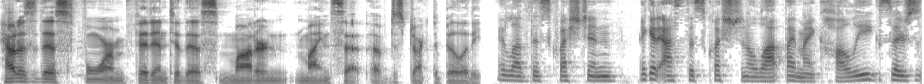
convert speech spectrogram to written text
How does this form fit into this modern mindset of distractibility? I love this question. I get asked this question a lot by my colleagues. There's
